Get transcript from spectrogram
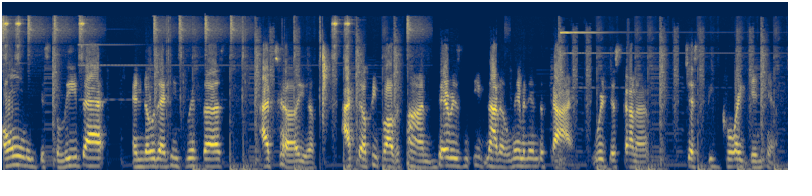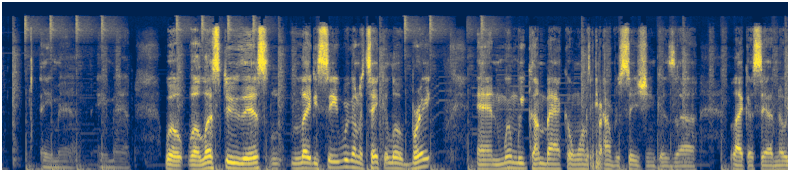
only just believe that and know that He's with us, I tell you, I tell people all the time, there is not a limit in the sky. We're just gonna just be great in Him. Amen. Amen. Well, well, let's do this, Lady C. We're gonna take a little break, and when we come back, I want conversation because, uh, like I said, I know.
